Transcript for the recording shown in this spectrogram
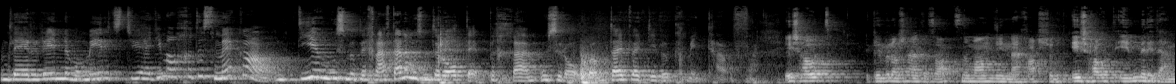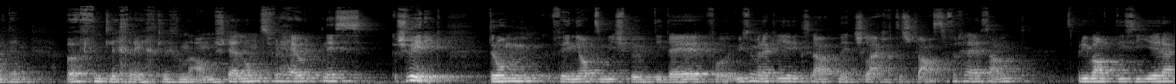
und Lehrerinnen, die wir jetzt tun haben, die machen das mega. Und die muss man bekräftigen, denen muss man den Rotteppich ähm, ausrollen. Und dort werde ich wirklich mithelfen. Ist halt, gib mir noch schnell den Satz noch, Mandin, dann kannst du, ist halt immer in dem, dem öffentlich-rechtlichen Anstellungsverhältnis schwierig. Darum finde ich auch zum Beispiel die Idee von unserem Regierungsrat nicht schlecht, das Straßenverkehrsamt zu privatisieren,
